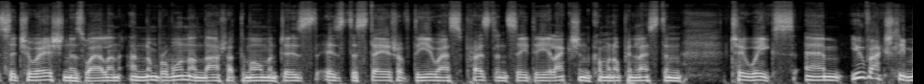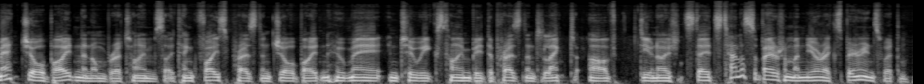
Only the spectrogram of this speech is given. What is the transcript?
situation as well. And, and, number one on that at the moment is is the state of the U.S. presidency, the election coming up in less than two weeks. Um, you've actually met Joe Biden a number of times. I think Vice President Joe Biden, who may in two weeks' time be the president elect of the United States. Tell us about him and your experience with him.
